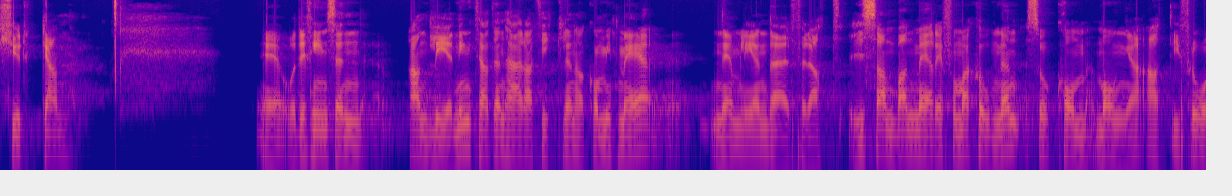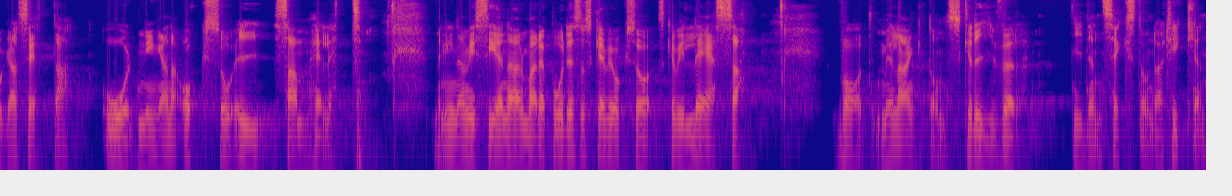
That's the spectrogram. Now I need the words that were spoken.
kyrkan. Eh, och det finns en anledning till att den här artikeln har kommit med, nämligen därför att i samband med reformationen så kom många att ifrågasätta ordningarna också i samhället. Men innan vi ser närmare på det så ska vi också ska vi läsa vad Melanchthon skriver i den sextonde artikeln.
